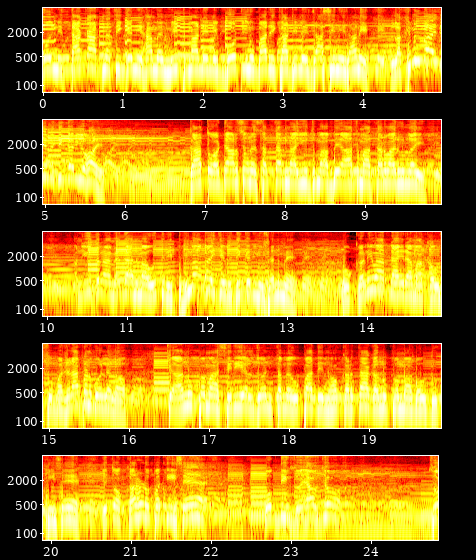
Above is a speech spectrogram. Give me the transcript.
કોઈની તાકાત નથી કે એની સામે મીઠ માંડીની બોટીનું બારી કાઢી લઈ ઝાંસીની રાણી લક્ષ્મીબાઈ જેવી દીકરીઓ હોય. કાં તો અઢારસો ને સત્તરના યુદ્ધમાં બે હાથમાં તરવારું લઈ અને યુદ્ધના મેદાનમાં ઉતરી ભીમાબાઈ જેવી દીકરીઓ જન્મે. હું ઘણીવાર ડાયરામાં કહું છું, મઢડા પણ બોલેલો કે અનુપમા સિરિયલ જોઈને તમે ઉપાધિ ન કરતા કે અનુપમા બહુ દુઃખી છે? એ તો કરોડપતિ છે. કોક દિવસ જોઈ આવજો. જો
